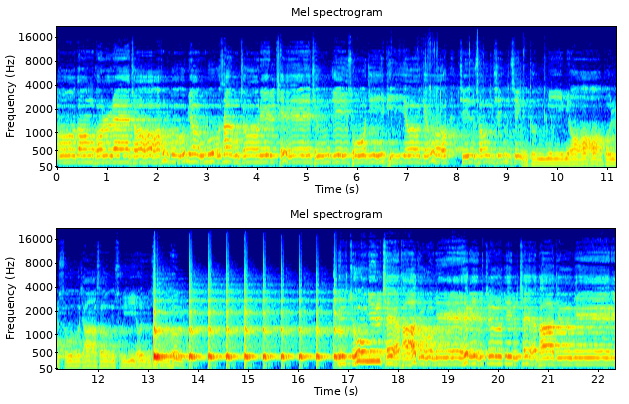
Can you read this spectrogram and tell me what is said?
부동 본래 정무명 무상 절일체 증지 소지 비여경 진성신생 극미묘 불수자성 수연수 일중일체 다중일 일적일체 다중일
